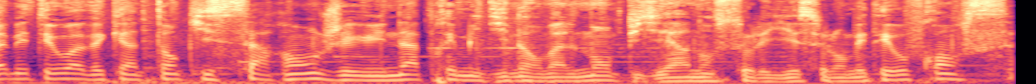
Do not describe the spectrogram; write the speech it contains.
La météo avec un temps qui s'arrange et une après-midi normalement bien ensoleillée selon Météo France.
